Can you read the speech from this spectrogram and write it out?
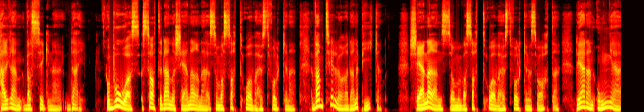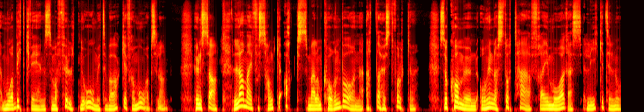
Herren velsigne deg. Og Boas sa til den av tjenerne som var satt over høstfolkene, Hvem tilhører denne piken? Tjeneren som var satt over høstfolkene svarte, det er den unge moabittkvinnen som har fulgt Noomi tilbake fra Moabs land. Hun sa, la meg få sanke aks mellom kornbårene etter høstfolkene. Så kom hun, og hun har stått her fra i morges like til nå.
